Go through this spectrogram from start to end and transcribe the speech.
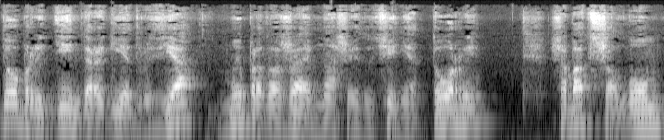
Добрый день, дорогие друзья! Мы продолжаем наше изучение Торы, Шаббат Шалом,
